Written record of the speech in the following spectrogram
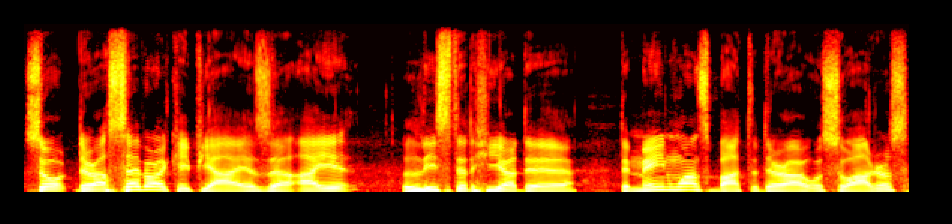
So there are several KPIs. Uh, I listed here the the main ones, but there are also others.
